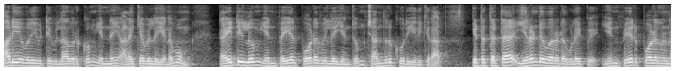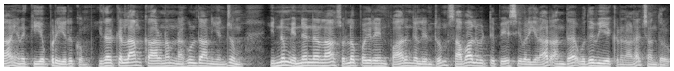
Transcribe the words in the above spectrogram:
ஆடியோ வெளியீட்டு விழாவிற்கும் என்னை அழைக்கவில்லை எனவும் டைட்டிலும் என் பெயர் போடவில்லை என்றும் சந்துரு கூறியிருக்கிறார். கிட்டத்தட்ட இரண்டு வருட உழைப்பு. என் பேர் போடலனா எனக்கு எப்படி இருக்கும்? இதற்கெல்லாம் காரணம் நகுல்தான் என்றும் இன்னும் என்னென்னலாம் சொல்லப் போகிறேன் பாருங்கள் என்றும் சவால் விட்டு பேசி வருகிறார் அந்த உதவி இயக்குநரான சந்துரு.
